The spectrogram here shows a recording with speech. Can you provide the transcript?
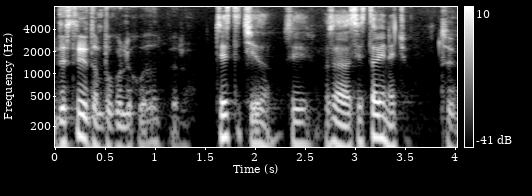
Destiny, tampoco lo he jugado, pero Sí, está chido. Sí, o sea, sí está bien hecho. sí.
